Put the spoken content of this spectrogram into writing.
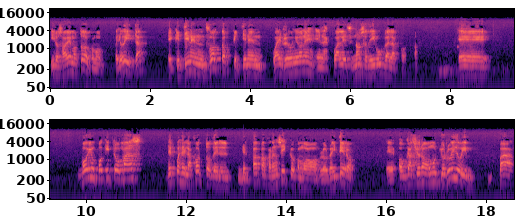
y lo sabemos todos como periodistas, eh, que tienen fotos, que tienen, o hay reuniones en las cuales no se divulga la foto. Eh, voy un poquito más después de la foto del, del Papa Francisco, como lo reitero, eh, ocasionó mucho ruido y va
